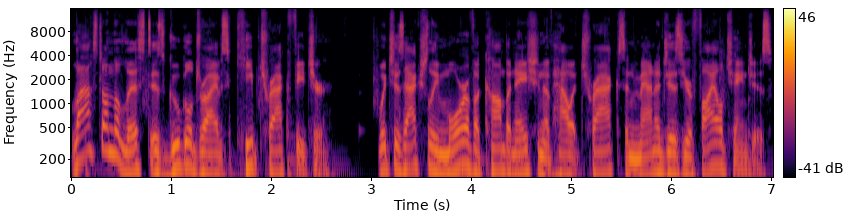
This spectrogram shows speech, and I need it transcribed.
Last on the list is Google Drive's Keep Track feature, which is actually more of a combination of how it tracks and manages your file changes.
